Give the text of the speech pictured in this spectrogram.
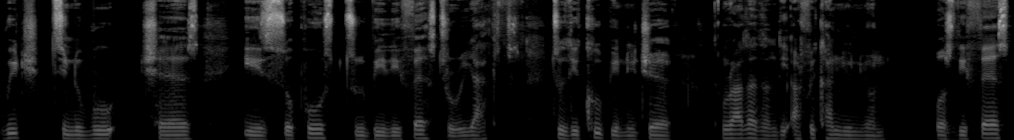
which Tinubu chairs, is supposed to be the first to react to the coup in Niger, rather than the African Union was the first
